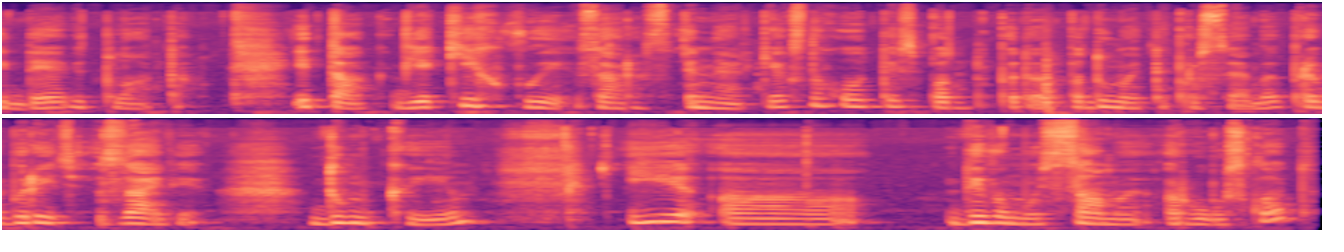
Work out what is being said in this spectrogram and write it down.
іде відплата. І так, в яких ви зараз енергіях знаходитесь, под- под- подумайте про себе, приберіть зайві думки і дивимось саме розклад.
